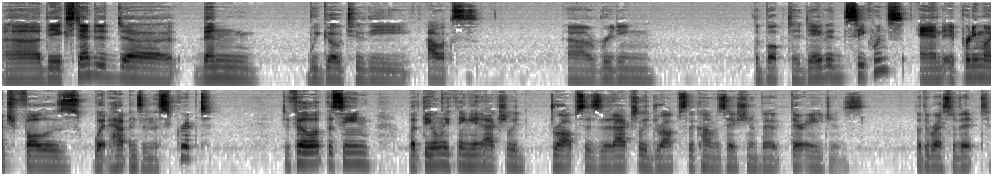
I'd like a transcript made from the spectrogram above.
Uh, the extended, uh, then we go to the Alex uh, reading the book to David sequence, and it pretty much follows what happens in the script to fill out the scene, but the only thing it actually drops is it actually drops the conversation about their ages. But the rest of it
